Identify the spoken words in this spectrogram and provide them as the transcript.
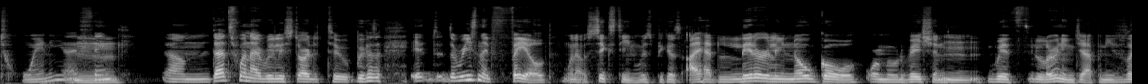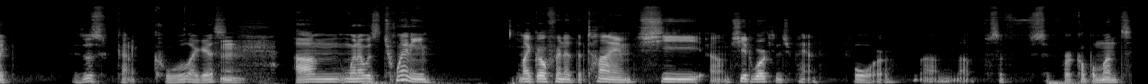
20, I Hmm. think. Um, that's when I really started to because it, the reason it failed when I was 16 was because I had literally no goal or motivation Hmm. with learning Japanese. It was like this was kind of cool, I guess. Hmm. Um, when I was 20, my girlfriend at the time, she um, she had worked in Japan for um, uh, for a couple months,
